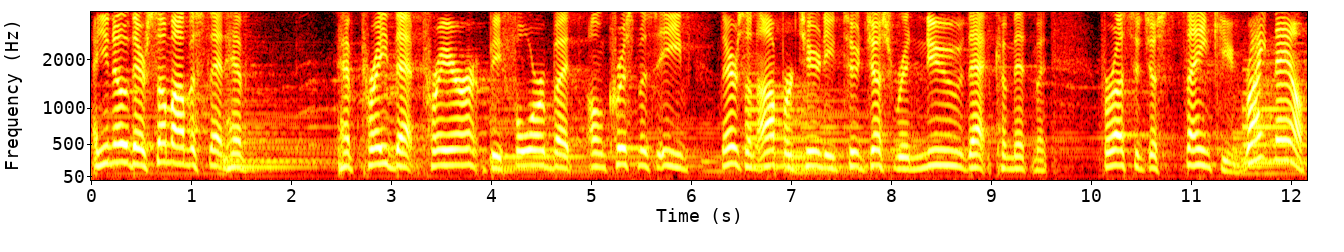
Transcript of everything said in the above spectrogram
And you know, there's some of us that have, have prayed that prayer before, but on Christmas Eve, there's an opportunity to just renew that commitment for us to just thank you. Right now,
